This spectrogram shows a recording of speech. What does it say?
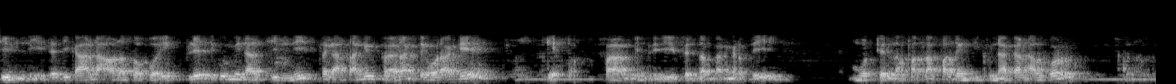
jinni. Jadi karena ana sapa iblis iku minal jinni setengah tanging barang sing ora ke ketok. Paham ini ben ngerti model lafaz-lafaz yang digunakan Al-Qur'an.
